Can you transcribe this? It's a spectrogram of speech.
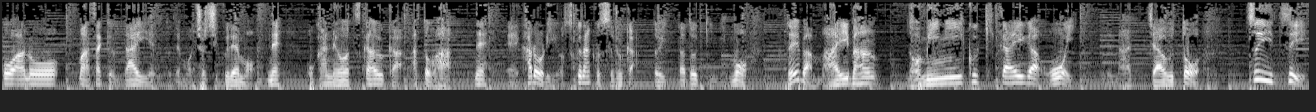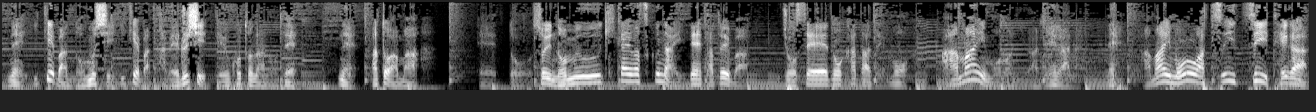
こうあの、まあさっきのダイエットでも貯蓄でもね、お金を使うか、あとはね、カロリーを少なくするかといった時にも、例えば毎晩飲みに行く機会が多いってなっちゃうと、ついついね、行けば飲むし、行けば食べるしっていうことなので、ね、あとはまあ、えっ、ー、と、そういう飲む機会は少ないで、例えば女性の方でも甘いものには目がない。ね、甘いものはついつい手が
